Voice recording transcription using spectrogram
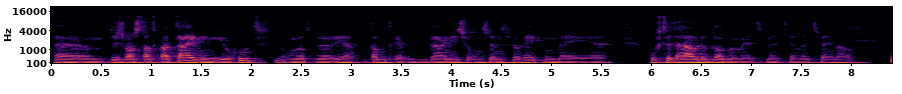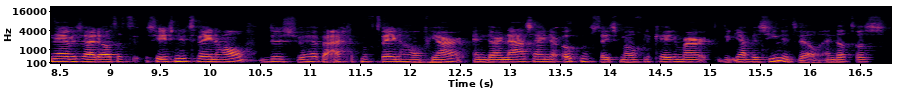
Um, dus was dat qua timing heel goed, omdat we ja, wat dat betreft daar niet zo ontzettend veel rekening mee hoefden te houden op dat moment met, met 2,5. Nee, we zeiden altijd, ze is nu 2,5, dus we hebben eigenlijk nog 2,5 jaar. En daarna zijn er ook nog steeds mogelijkheden, maar ja, we zien het wel. En dat was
